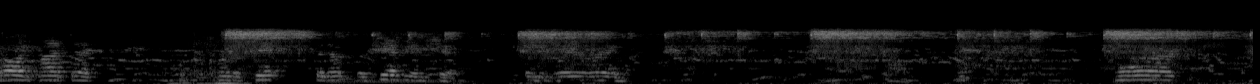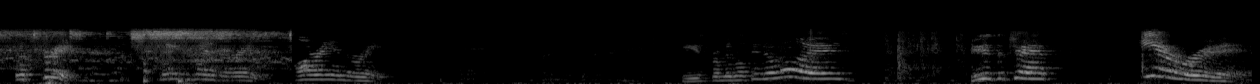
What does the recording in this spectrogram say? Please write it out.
Falling contest for the, for the, the championship in the Great Ring. For the streak. Main event of the ring. Already in the ring. He's from Middleton, Illinois. He's the champ. Eric.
